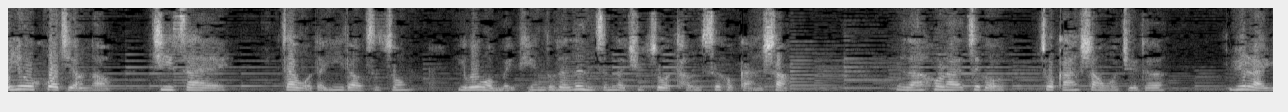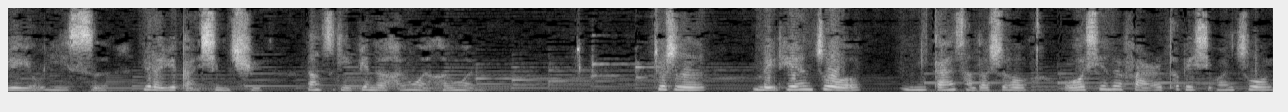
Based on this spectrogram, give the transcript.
我又获奖了，记在在我的意料之中，因为我每天都在认真的去做投射和感赏。然后呢，这个做感赏，我觉得越来越有意思，越来越感兴趣，让自己变得很稳很稳。就是每天做嗯感赏的时候，我现在反而特别喜欢做，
